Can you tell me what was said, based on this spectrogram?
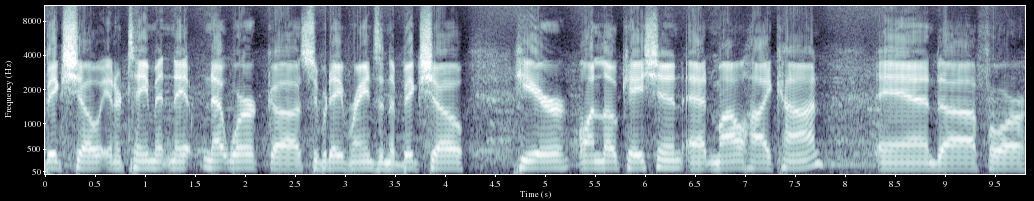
Big Show Entertainment Net- Network. Uh, Super Dave Raines and the Big Show here on location at MileHi Con. And uh, for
